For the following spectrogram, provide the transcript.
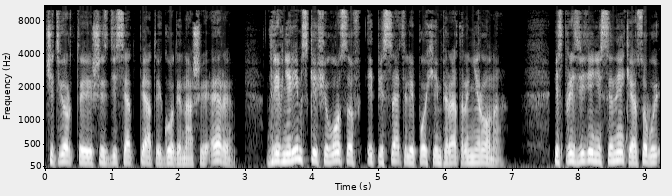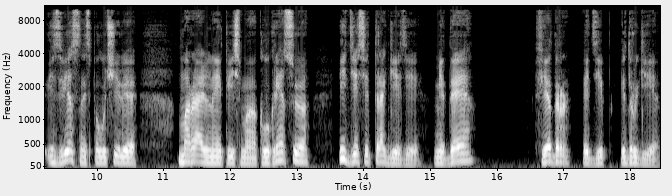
4-65 годы нашей эры, древнеримский философ и писатель эпохи императора Нерона. Из произведений Сенеки особую известность получили моральные письма к Лукрецию и «Десять трагедий» Медея, Федор, Эдип и другие.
